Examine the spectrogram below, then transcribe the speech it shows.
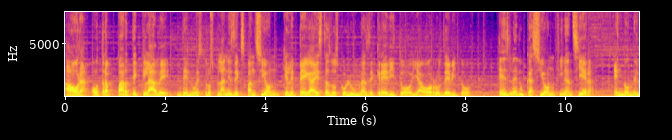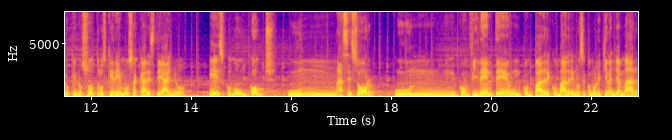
Ahora, otra parte clave de nuestros planes de expansión que le pega a estas dos columnas de crédito y ahorros débito es la educación financiera, en donde lo que nosotros queremos sacar este año es como un coach, un asesor, un confidente, un compadre, comadre, no sé cómo le quieran llamar,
